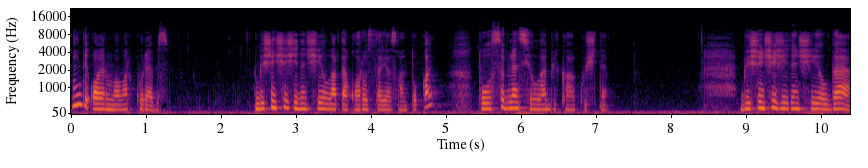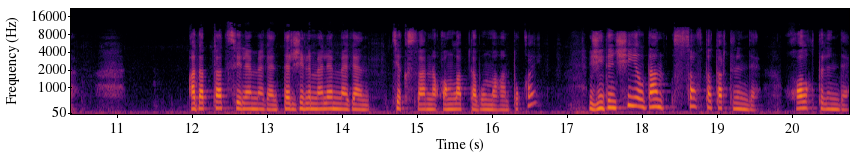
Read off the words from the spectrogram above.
нинди аермалар күрәбез? Бишенче җиденче елларда гарузда язган тукай тулысы белән силлабикага күчте. Бишенче җиденче елда адаптацияләнмәгән тәрҗемәләнмәгән текстларны аңлап та булмаган тукай җиденче елдан саф татар телендә халык телендә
